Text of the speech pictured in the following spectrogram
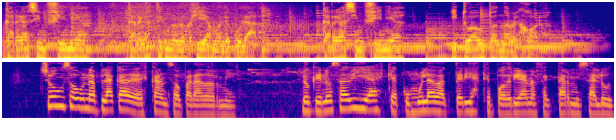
Cargas Infinia, cargas tecnología molecular. Cargas Infinia y tu auto anda mejor. Yo uso una placa de descanso para dormir. Lo que no sabía es que acumula bacterias que podrían afectar mi salud.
